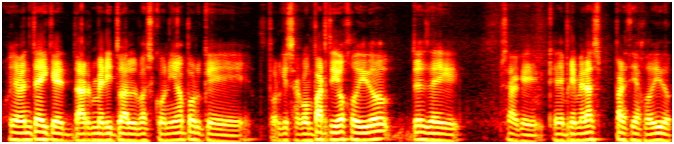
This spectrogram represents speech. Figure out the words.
Obviamente hay que dar mérito al Vasconia porque, porque se ha compartido jodido desde o sea, que, de primeras parecía jodido.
